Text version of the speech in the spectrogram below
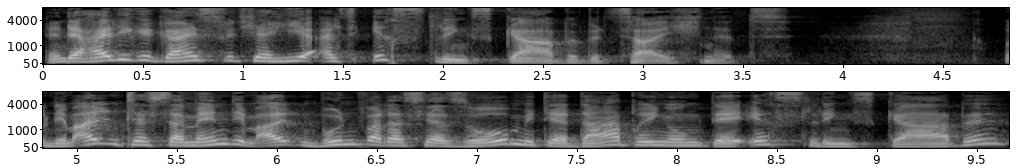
Denn der Heilige Geist wird ja hier als Erstlingsgabe bezeichnet. Und im Alten Testament, im Alten Bund war das ja so, mit der Darbringung der Erstlingsgabe,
